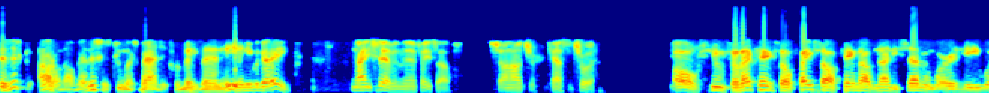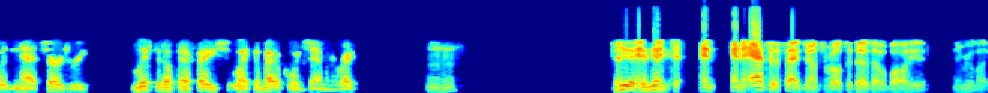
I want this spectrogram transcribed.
is this? I don't know, man. This is too much magic for me, man. He ain't even got eight. Ninety-seven, man. Face off. Sean Archer, Castor Troy. Oh shoot! So that came. So Face Off came out in '97, where he wouldn't had surgery, lifted up that face like a medical examiner, right? Mhm. Yeah, and, and then and to, and and to add to the fact, John Travolta does have a bald head in real life.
